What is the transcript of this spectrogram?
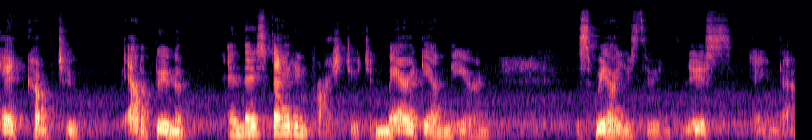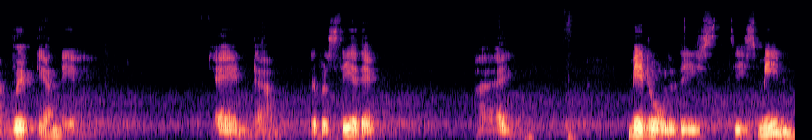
had come to out of Burnham and they stayed in Christchurch and married down there and this is where I used to nurse and uh, work down there. And um, it was there that I met all of these, these men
